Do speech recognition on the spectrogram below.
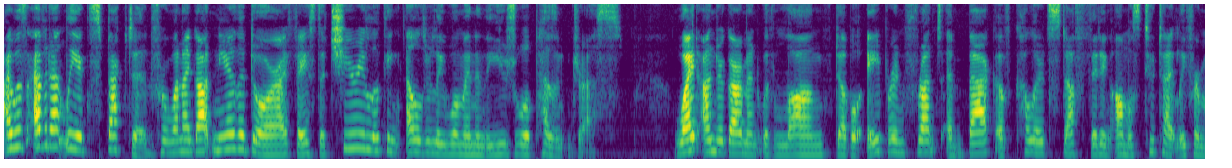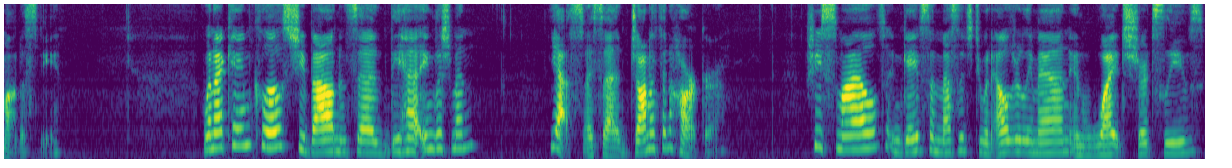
I was evidently expected, for when I got near the door, I faced a cheery looking elderly woman in the usual peasant dress. White undergarment with long double apron, front and back of colored stuff fitting almost too tightly for modesty. When I came close, she bowed and said, The Herr Englishman? Yes, I said, Jonathan Harker. She smiled and gave some message to an elderly man in white shirt sleeves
